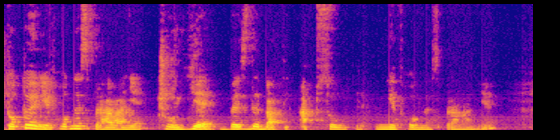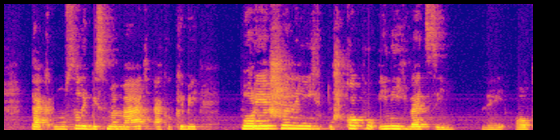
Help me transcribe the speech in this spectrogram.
toto je nevhodné správanie, čo je bez debaty absolútne nevhodné správanie, tak museli by sme mať ako keby poriešených už kopu iných vecí. Od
